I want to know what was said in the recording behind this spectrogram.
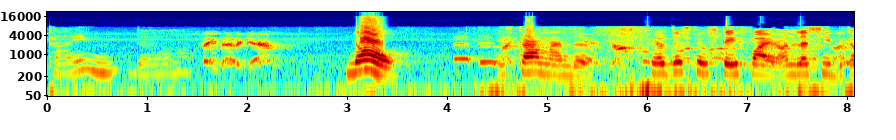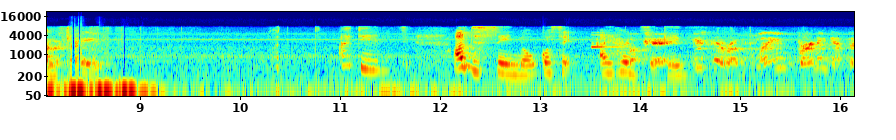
Kinda. Say that again. No. Eh, it's. Charmander. He'll just still stay fire unless he becomes shiny. cave? I didn't. I'll just say no because I heard Okay. Is there a flame burning at the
